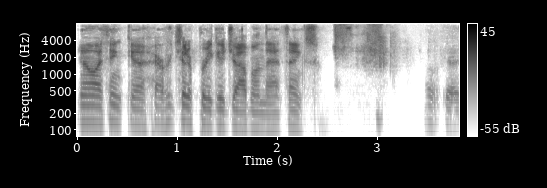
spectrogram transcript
No, I think uh, Eric did a pretty good job on that. Thanks. Okay.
